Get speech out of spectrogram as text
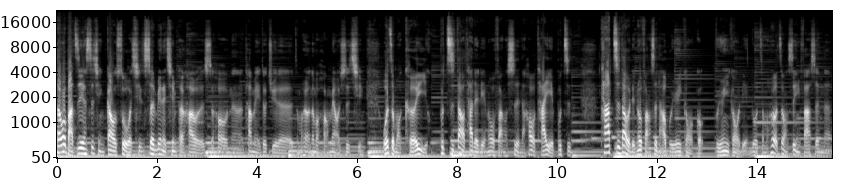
当我把这件事情告诉我亲身边的亲朋好友的时候呢，他们也都觉得怎么会有那么荒谬的事情？我怎么可以不知道他的联络方式？然后他也不知，他知道我联络方式，然后不愿意跟我沟，不愿意跟我联络，怎么会有这种事情发生呢？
